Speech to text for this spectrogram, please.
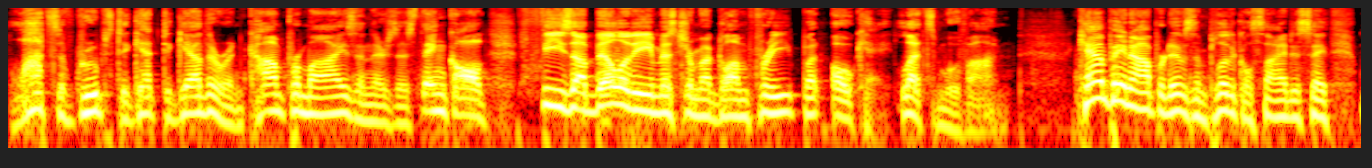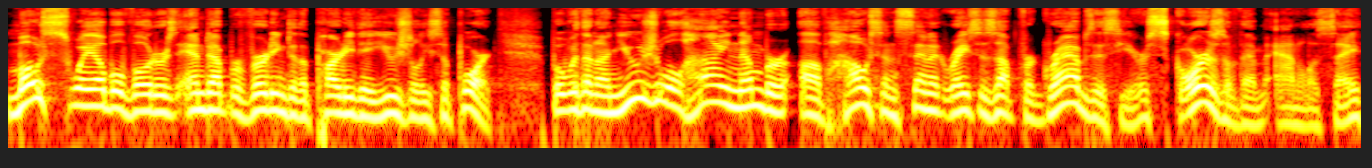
lots of groups to get together and compromise, and there's this thing called feasibility, Mr. McGlumphrey. But okay, let's move on. Campaign operatives and political scientists say most swayable voters end up reverting to the party they usually support. But with an unusual high number of House and Senate races up for grabs this year, scores of them, analysts say,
